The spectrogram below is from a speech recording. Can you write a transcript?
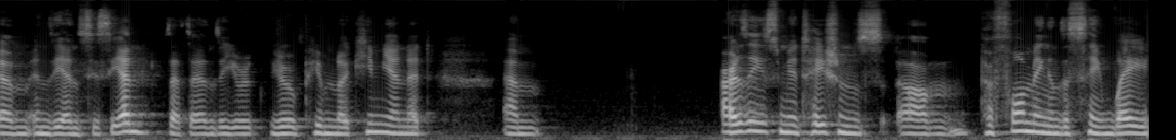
um, in the NCCN, that are in the Euro European Leukemia Net, um, are these mutations um, performing in the same way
